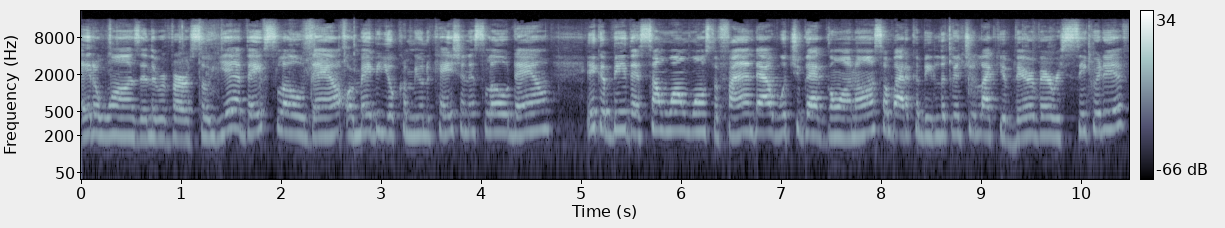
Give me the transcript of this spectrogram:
eight of wands in the reverse. So yeah, they've slowed down or maybe your communication is slowed down. It could be that someone wants to find out what you got going on. Somebody could be looking at you like you're very, very secretive.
